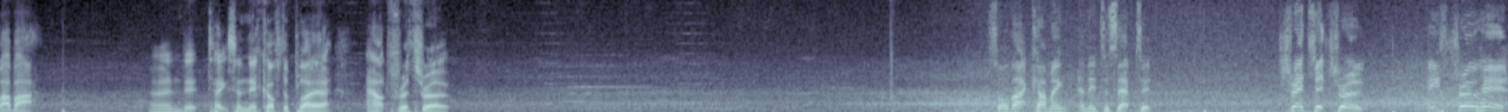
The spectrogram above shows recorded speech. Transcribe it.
Baba. And it takes a nick off the player, out for a throw. Saw that coming and intercepted. Threads it through. He's through here.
